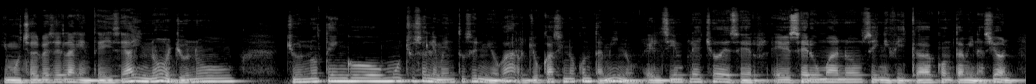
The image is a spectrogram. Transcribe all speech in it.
Y muchas veces la gente dice, ay no, yo no, yo no tengo muchos elementos en mi hogar, yo casi no contamino. El simple hecho de ser eh, ser humano significa contaminación,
